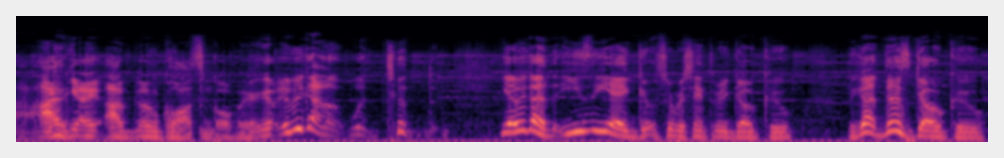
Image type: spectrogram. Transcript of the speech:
I, I am glossing over here. We got two, yeah, we got the EZA Super Saiyan 3 Goku. We got this Goku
